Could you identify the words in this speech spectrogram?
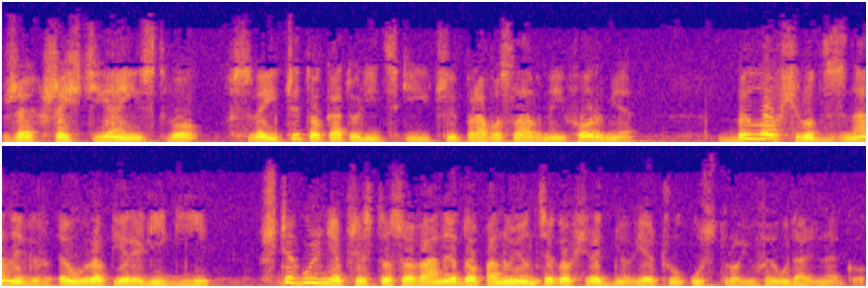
że chrześcijaństwo w swej czy to katolickiej, czy prawosławnej formie było wśród znanych w Europie religii szczególnie przystosowane do panującego w średniowieczu ustroju feudalnego.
